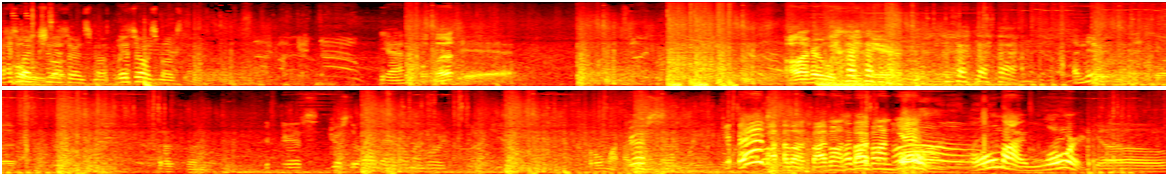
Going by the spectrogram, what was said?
Not to mention they're throwing smoke. They're throwing smokes though. Yeah. What's that? Yeah. All I heard was big hair. I knew it was Drifts. Drifts, they're all there. Oh my lord. Oh my Drifts! Drifts! Five on, five on, five on, oh. yes! Oh my lord! Go.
